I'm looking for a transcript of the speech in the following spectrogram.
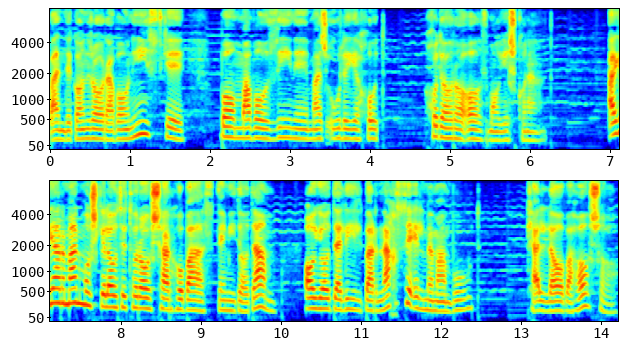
بندگان را روانی است که با موازین مجعوله خود خدا را آزمایش کنند. اگر من مشکلات تو را شرح و بست نمی‌دادم آیا دلیل بر نقص علم من بود؟ کلا و هاشا.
